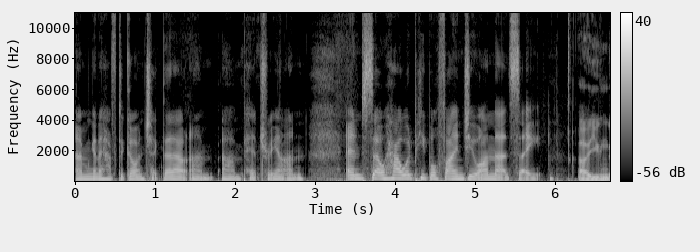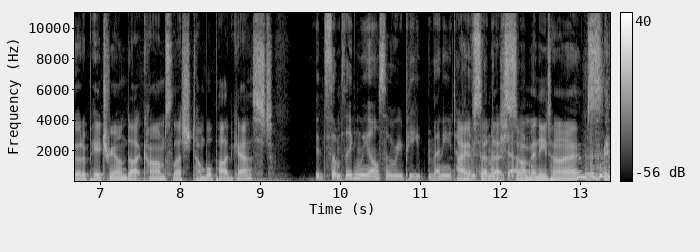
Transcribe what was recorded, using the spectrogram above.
I'm going to have to go and check that out on um, Patreon. And so, how would people find you on that site? Uh, you can go to patreon.com slash tumble podcast. It's something we also repeat many times. I've said that so many times.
